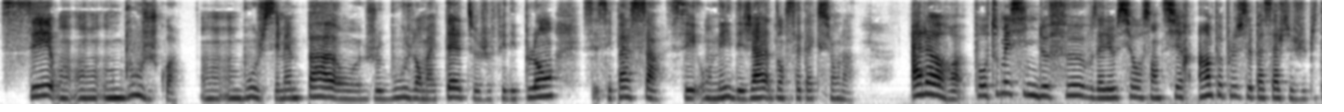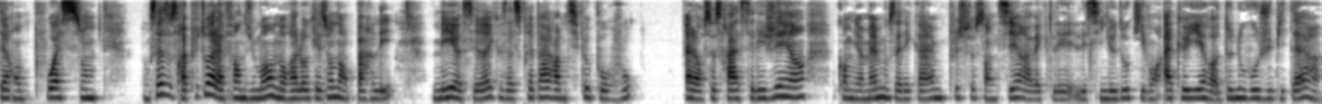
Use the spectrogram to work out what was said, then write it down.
c'est on, bouge quoi. On, bouge, c'est même pas je bouge dans ma tête, je fais des plans, c'est pas ça, c'est on est déjà dans cette action-là. Alors, pour tous mes signes de feu, vous allez aussi ressentir un peu plus le passage de Jupiter en poisson. Donc ça, ce sera plutôt à la fin du mois, on aura l'occasion d'en parler, mais euh, c'est vrai que ça se prépare un petit peu pour vous. Alors ce sera assez léger, hein, quand bien même vous allez quand même plus se sentir avec les, signes d'eau qui vont accueillir de nouveau Jupiter.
